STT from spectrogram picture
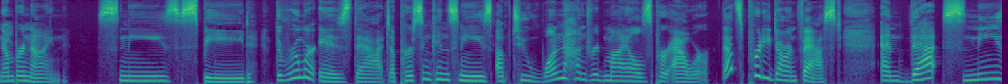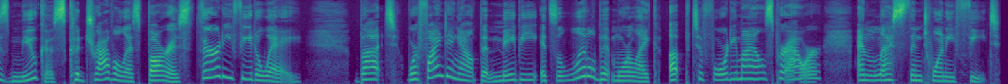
Number nine, sneeze speed. The rumor is that a person can sneeze up to 100 miles per hour. That's pretty darn fast. And that sneeze mucus could travel as far as 30 feet away. But we're finding out that maybe it's a little bit more like up to 40 miles per hour and less than 20 feet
